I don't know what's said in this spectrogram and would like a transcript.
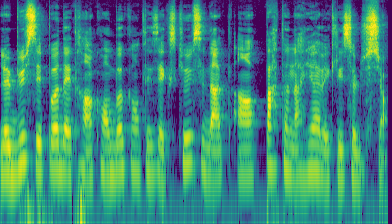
Le but, c'est pas d'être en combat contre les excuses, c'est d'être en partenariat avec les solutions.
